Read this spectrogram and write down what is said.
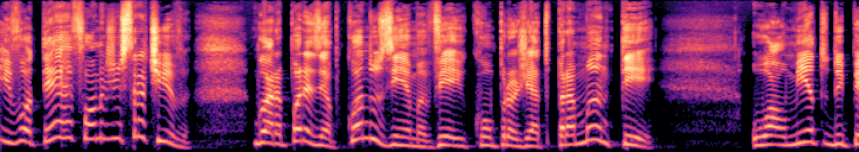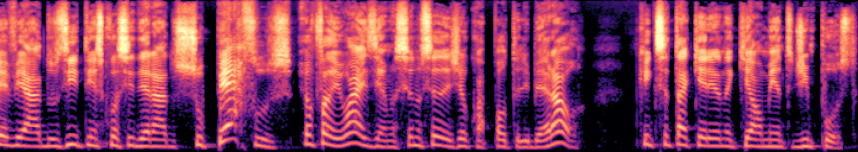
e votei a reforma administrativa. Agora, por exemplo, quando o Zema veio com o projeto para manter o aumento do IPVA dos itens considerados supérfluos, eu falei, uai, Zema, você não se elegeu com a pauta liberal? Por que, que você está querendo aqui aumento de imposto?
